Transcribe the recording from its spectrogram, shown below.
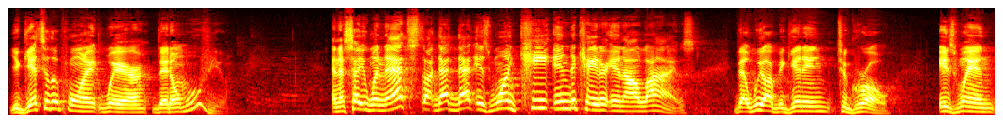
You get to the point where they don't move you. And I tell you, when that start, that, that is one key indicator in our lives that we are beginning to grow, is when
